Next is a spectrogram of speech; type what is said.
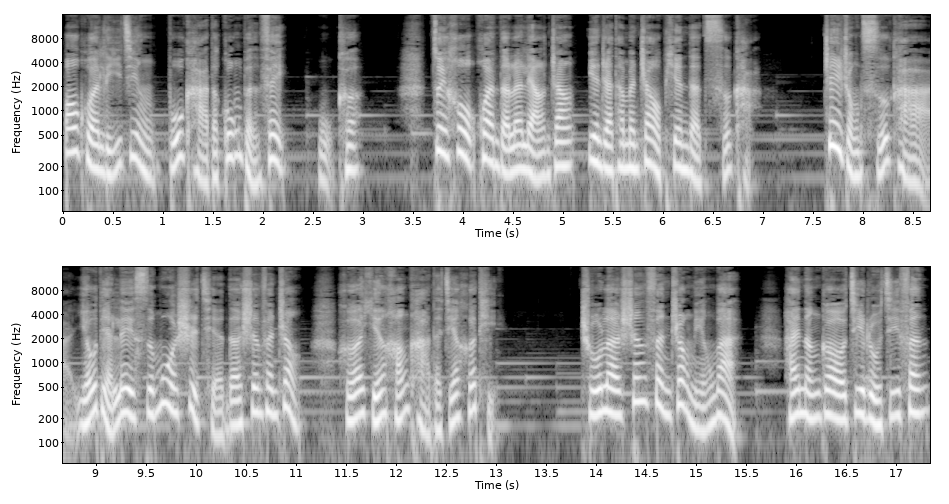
包括离境补卡的工本费五颗，最后换得了两张印着他们照片的磁卡。这种磁卡有点类似末世前的身份证和银行卡的结合体，除了身份证明外，还能够记录积分，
